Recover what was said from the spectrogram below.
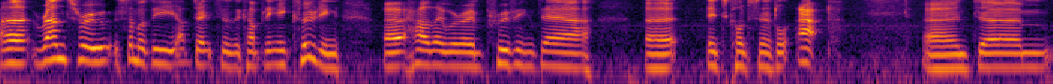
ran through some of the updates in the company, including how they were improving their Intercontinental app. And um,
